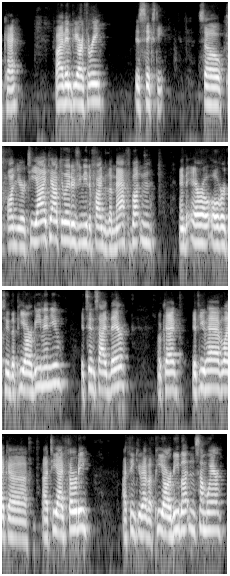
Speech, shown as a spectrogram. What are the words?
Okay. 5 NPR 3 is 60. So on your TI calculators, you need to find the math button and arrow over to the PRB menu. It's inside there. Okay. If you have like a, a TI 30, I think you have a PRB button somewhere.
